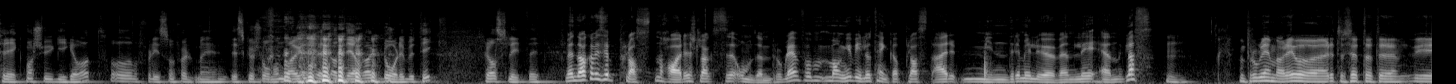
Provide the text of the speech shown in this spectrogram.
3,7 gigawatt. Og for de som følger med i diskusjonen om dagen, vet at det har vært dårlig butikk. Glass sliter. Men da kan vi se plasten har et slags eh, omdømmeproblem. For mange vil jo tenke at plast er mindre miljøvennlig enn glass. Mm. Men problemet er jo rett og slett at uh, vi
